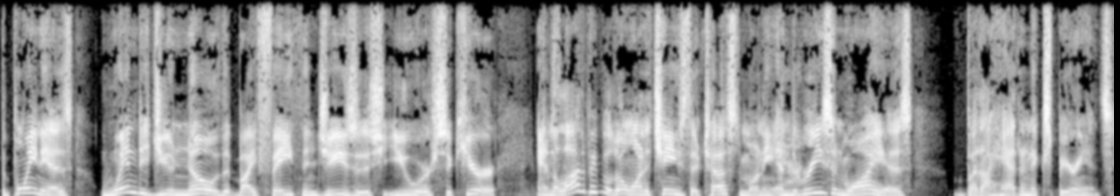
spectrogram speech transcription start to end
The point is, when did you know that by faith in Jesus, you were secure? 100%. And a lot of people don't want to change their testimony. Yeah. And the reason why is, but I had an experience.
